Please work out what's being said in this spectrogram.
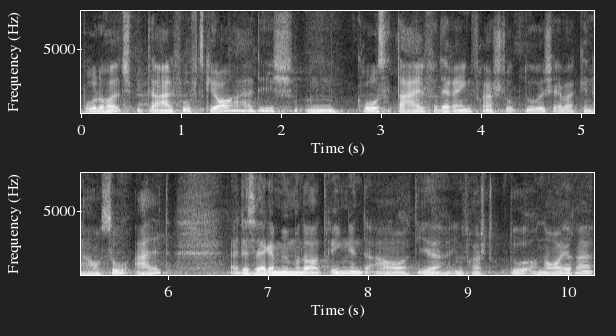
Bruderholzspital 50 Jahre alt ist. Und großer Teil von der Infrastruktur ist eben genau so alt. Äh, deswegen müssen wir da dringend auch die Infrastruktur erneuern.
